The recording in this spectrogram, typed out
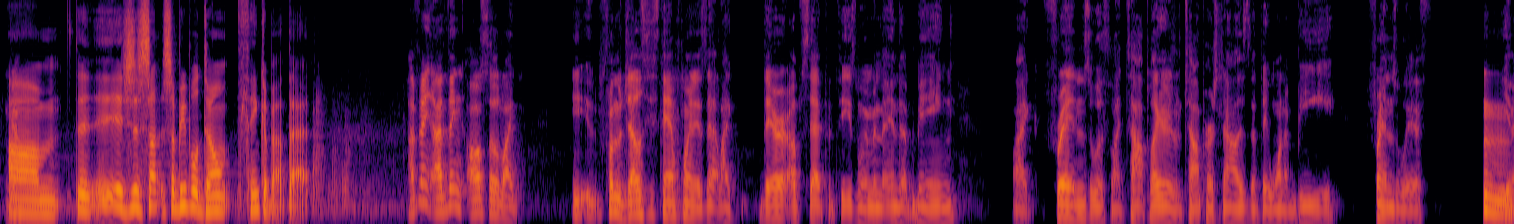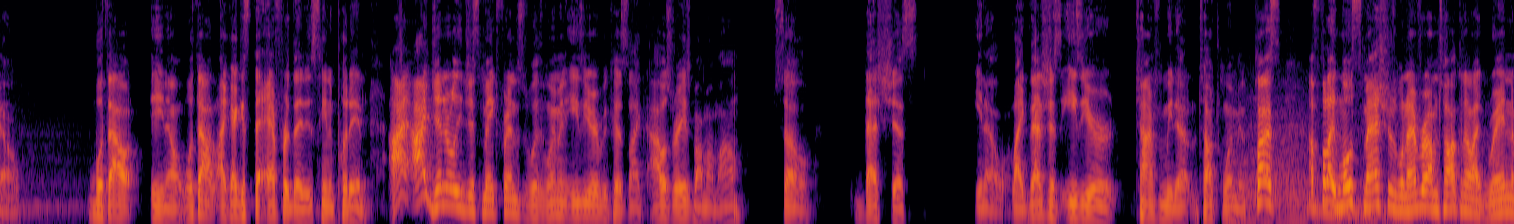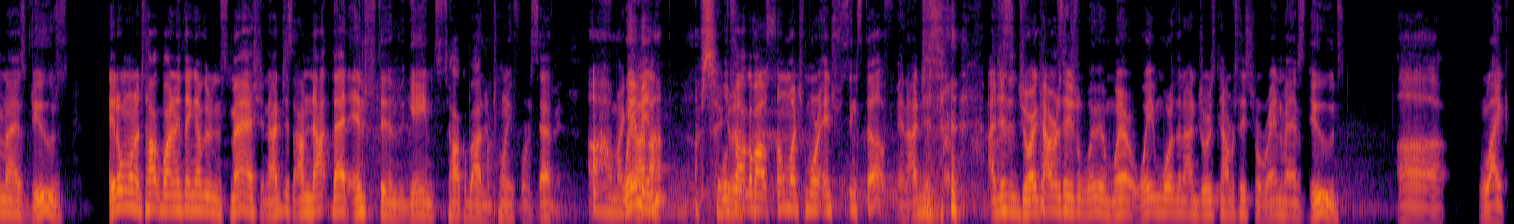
Um, it's just some some people don't think about that. I think I think also like i- from the jealousy standpoint is that like they're upset that these women end up being like friends with like top players or top personalities that they want to be friends with, Mm. you know, without you know without like I guess the effort that it's seen to put in. I I generally just make friends with women easier because like I was raised by my mom, so that's just you know like that's just easier time for me to talk to women. Plus, I feel like most smashers, whenever I'm talking to like randomized dudes, they don't want to talk about anything other than Smash, and I just I'm not that interested in the game to talk about it 24 seven. Oh my Women, god, I'm, I'm sick We'll talk about so much more interesting stuff, and I just I just enjoy conversation with women way, way more than I enjoy conversation with random ass dudes. Uh, like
